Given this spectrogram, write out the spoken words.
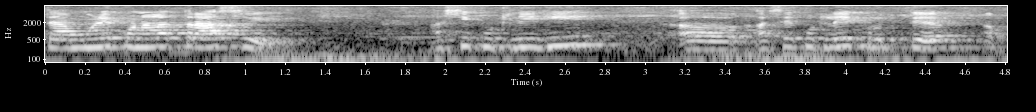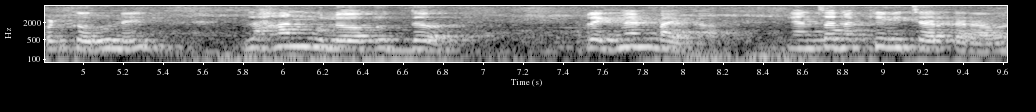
त्यामुळे कोणाला त्रास होईल अशी कुठलीही असे कुठलेही कृत्य आपण करू नये. लहान मुलं वृद्ध प्रेग्नंट बायका यांचा नक्की विचार करावा.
